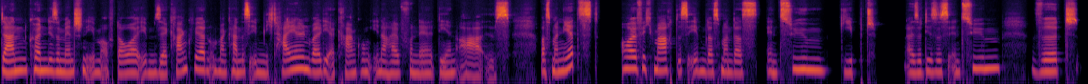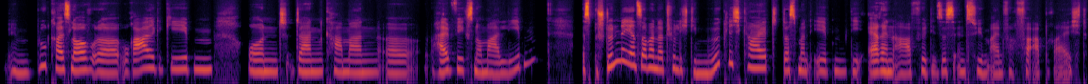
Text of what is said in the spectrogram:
dann können diese Menschen eben auf Dauer eben sehr krank werden und man kann es eben nicht heilen, weil die Erkrankung innerhalb von der DNA ist. Was man jetzt häufig macht, ist eben, dass man das Enzym gibt. Also dieses Enzym wird im Blutkreislauf oder oral gegeben und dann kann man äh, halbwegs normal leben. Es bestünde jetzt aber natürlich die Möglichkeit, dass man eben die RNA für dieses Enzym einfach verabreicht.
